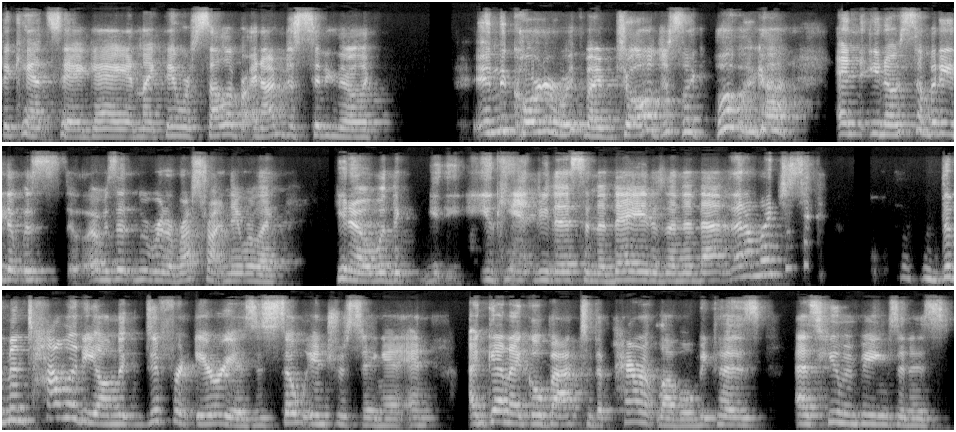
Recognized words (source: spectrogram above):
they can't say gay and like they were celebrating. And I'm just sitting there like in the corner with my jaw just like, oh my God. And you know, somebody that was I was at we were at a restaurant and they were like, you know, with the you, you can't do this and the they this and then that. And I'm like, just like the mentality on the different areas is so interesting. And, and again, I go back to the parent level because as human beings and as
